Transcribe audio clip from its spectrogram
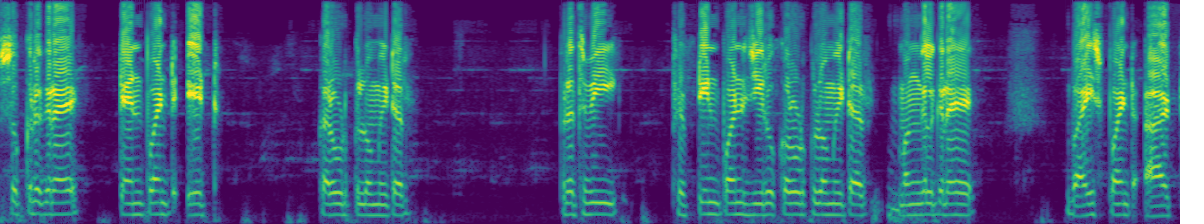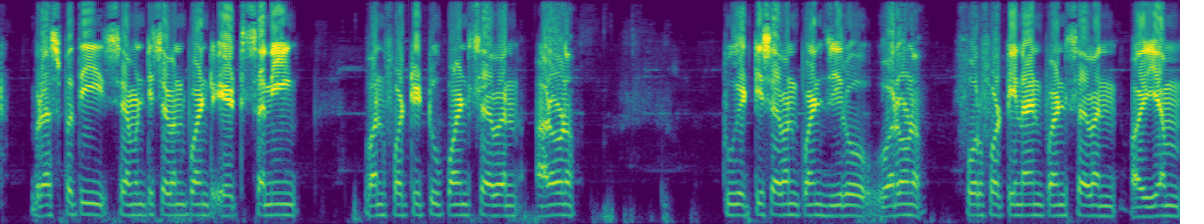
शुक्र ग्रह 10.8 करोड़ किलोमीटर, पृथ्वी 15.0 करोड़ किलोमीटर, मंगल ग्रह 22.8 बृहस्पति 77.8 शनि 142.7 अरुण 287.0 वरुण 449.7 और यम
